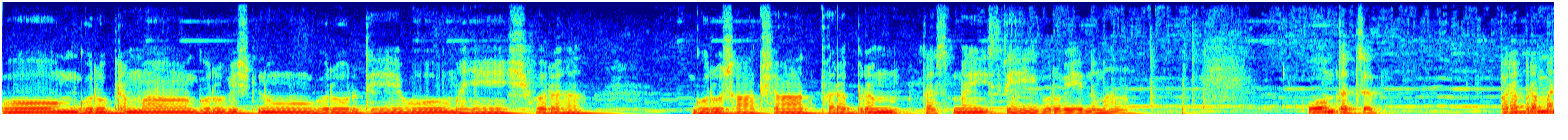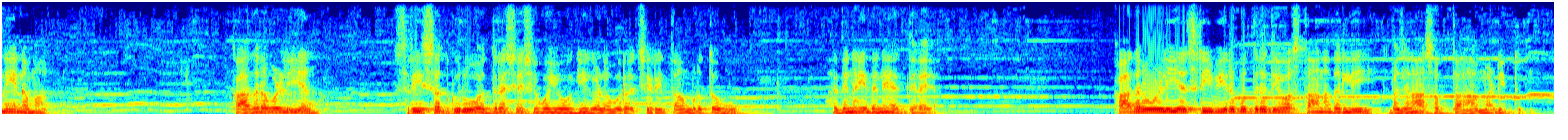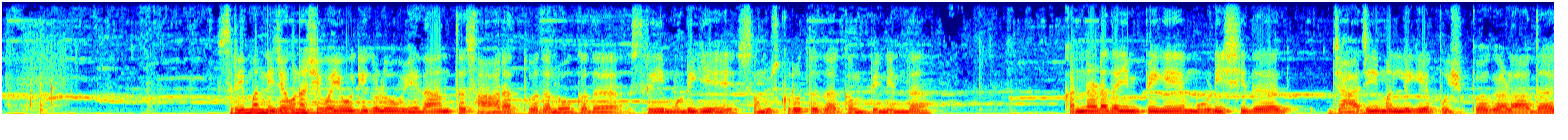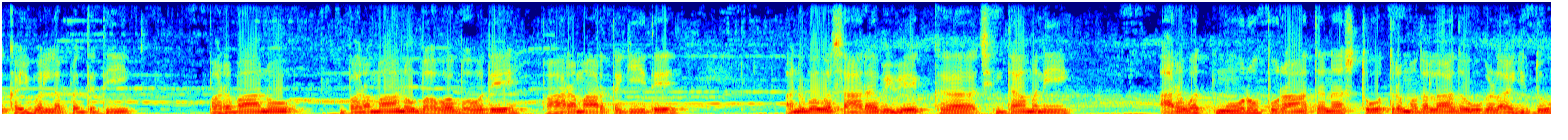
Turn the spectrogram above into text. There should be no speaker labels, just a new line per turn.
ಓಂ ಗುರು ಬ್ರಹ್ಮ ಗುರು ವಿಷ್ಣು ಗುರುರ್ದೇವೋ ಮಹೇಶ್ವರಃ ಗುರು ಸಾಕ್ಷಾತ್ ಪರಬ್ರಹ್ಮ ತಸ್ಮೈ ಶ್ರೀ ಗುರುವೇ ನಮಃ ಓಂ ತತ್ಸತ್ ಪರಬ್ರಹ್ಮನೇ ನಮಃ ಕಾದರವಳ್ಳಿಯ ಶ್ರೀ ಸದ್ಗುರು ಅದೃಶ್ಯ ಶಿವಯೋಗಿಗಳವರ ಚರಿತಾಮೃತವು ಹದಿನೈದನೇ ಅಧ್ಯಾಯ. ಕಾದರವಳ್ಳಿಯ ಶ್ರೀ ವೀರಭದ್ರ ದೇವಸ್ಥಾನದಲ್ಲಿ ಭಜನಾ ಸಪ್ತಾಹ ಮಾಡಿದ್ದು. ಶ್ರೀಮನ್ ನಿಜಗುಣ ಶಿವಯೋಗಿಗಳು ವೇದಾಂತ ಸಾರತ್ವದ ಲೋಕದ ಶ್ರೀ ಮುಡಿಗೆ ಸಂಸ್ಕೃತದ ಕಂಪಿನಿಂದ ಕನ್ನಡದ ಇಂಪಿಗೆ ಮೂಡಿಸಿದ ಜಾಜಿ ಮಲ್ಲಿಗೆ ಪುಷ್ಪಗಳಾದ ಕೈವಲ್ಲ ಪದ್ಧತಿ, ಪರಮಾನು ಪರಮಾನುಭವ ಬೋಧೆ ಪಾರಮಾರ್ಥಗೀತೆ ಅನುಭವ ಸಾರ ವಿವೇಕ ಚಿಂತಾಮಣಿ. ಅರವತ್ತ್ಮೂರು ಪುರಾತನ ಸ್ತೋತ್ರ ಮೊದಲಾದವುಗಳಾಗಿದ್ದು,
